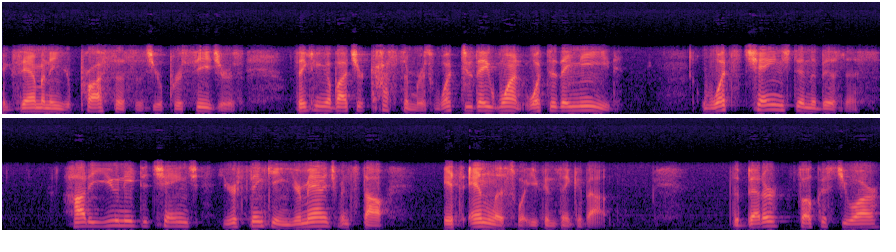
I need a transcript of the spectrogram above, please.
examining your processes, your procedures, thinking about your customers, what do they want, what do they need? What's changed in the business? How do you need to change your thinking, your management style? It's endless what you can think about. The better focused you are,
